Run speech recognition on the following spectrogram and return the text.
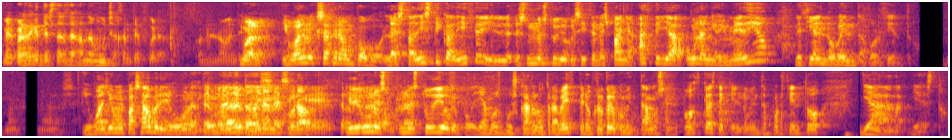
Me parece que te estás dejando a mucha gente fuera con el 99. Bueno, igual me exagera un poco. La estadística dice, y es un estudio que se hizo en España hace ya un año y medio, decía el 90%. Bueno, no lo sé. Igual yo me he pasado, pero digo, bueno, No que un año también ha mejorado. Yo digo un, est- un estudio que podríamos buscarlo otra vez, pero creo que lo comentamos en el podcast de que el 90% ya, ya esto.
